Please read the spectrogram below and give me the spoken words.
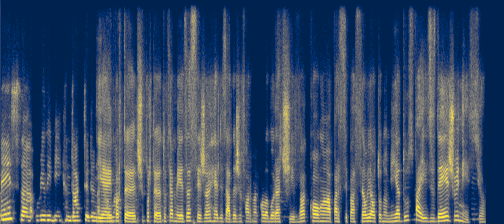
MESA really be conducted in a E é importante, portanto, que a mesa seja realizada de forma colaborativa com a participação e autonomia dos países desde o início.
